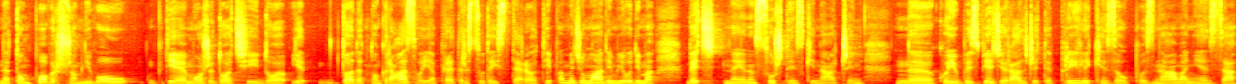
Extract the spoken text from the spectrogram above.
na tom površnom nivou gdje može doći do dodatnog razvoja predrasuda i stereotipa među mladim ljudima, već na jedan suštinski način koji obezbjeđuje različite prilike za upoznavanje, za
